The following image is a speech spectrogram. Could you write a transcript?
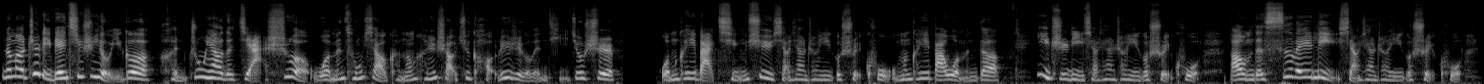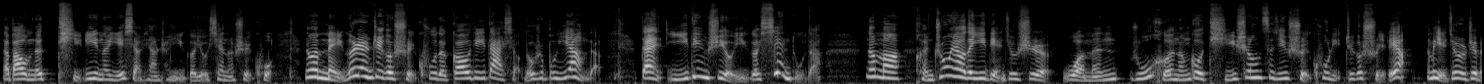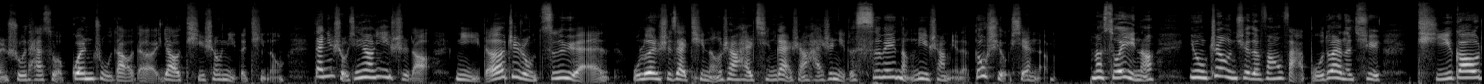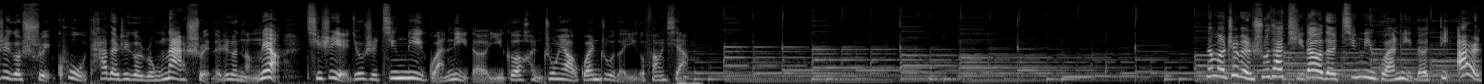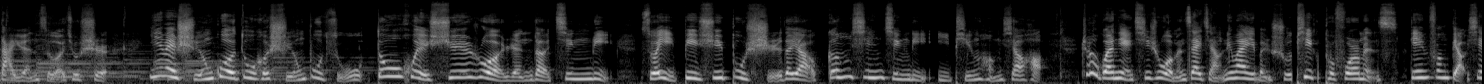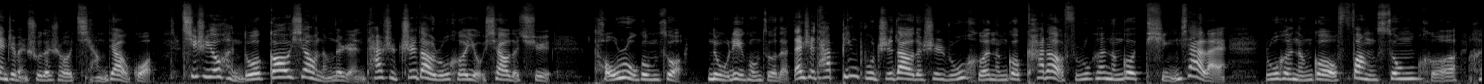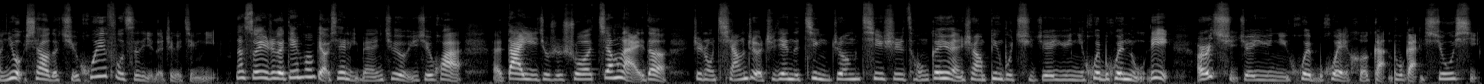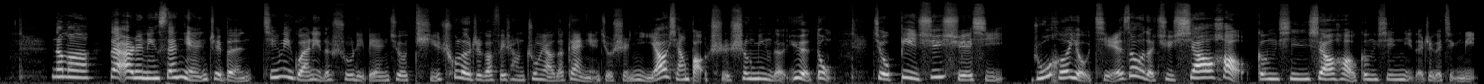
那么这里边其实有一个很重要的假设，我们从小可能很少去考虑这个问题，就是。我们可以把情绪想象成一个水库，我们可以把我们的意志力想象成一个水库，把我们的思维力想象成一个水库，那把我们的体力呢也想象成一个有限的水库。那么每个人这个水库的高低大小都是不一样的，但一定是有一个限度的。那么很重要的一点就是，我们如何能够提升自己水库里这个水量？那么也就是这本书它所关注到的，要提升你的体能。但你首先要意识到，你的这种资源，无论是在体能上，还是情感上，还是你的思维能力上面的，都是有限的。那所以呢，用正确的方法，不断的去提高这个水库它的这个容纳水的这个能量，其实也就是精力管理的一个很重要关注的一个方向。那么这本书它提到的精力管理的第二大原则，就是因为使用过度和使用不足都会削弱人的精力，所以必须不时的要更新精力以平衡消耗。这个观点其实我们在讲另外一本书《Peak Performance》巅峰表现这本书的时候强调过。其实有很多高效能的人，他是知道如何有效的去投入工作。努力工作的，但是他并不知道的是如何能够 cut off，如何能够停下来，如何能够放松和很有效的去恢复自己的这个精力。那所以这个巅峰表现里面就有一句话，呃，大意就是说，将来的这种强者之间的竞争，其实从根源上并不取决于你会不会努力，而取决于你会不会和敢不敢休息。那么，在二零零三年这本精力管理的书里边，就提出了这个非常重要的概念，就是你要想保持生命的跃动，就必须学习如何有节奏的去消耗、更新、消耗、更新你的这个精力。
